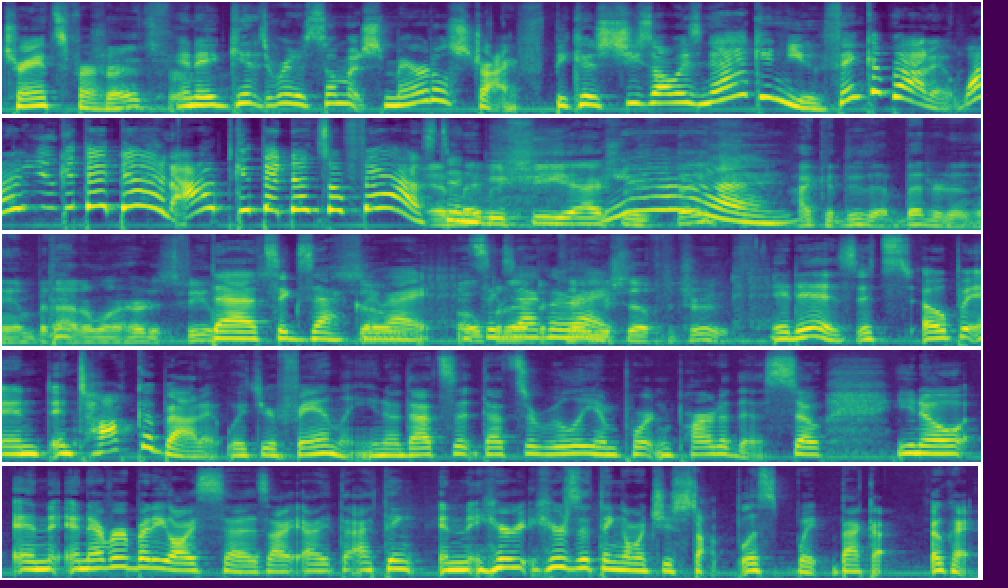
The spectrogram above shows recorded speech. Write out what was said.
Transfer. Transfer. And it gets rid of so much marital strife because she's always nagging you. Think about it. Why don't you get that done? I'd get that fast. And, maybe she actually Yeah. thinks I could do that better than him, but I don't want to hurt his feelings. That's exactly So right. That's open exactly up and tell yourself the truth. It is. It's open and, and talk about it with your family. You know, that's a, that's a really important part of this. So, you know, and and everybody always says, I I, I think, and here here's the thing. I want you to stop. Let's wait. Back up. Okay,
